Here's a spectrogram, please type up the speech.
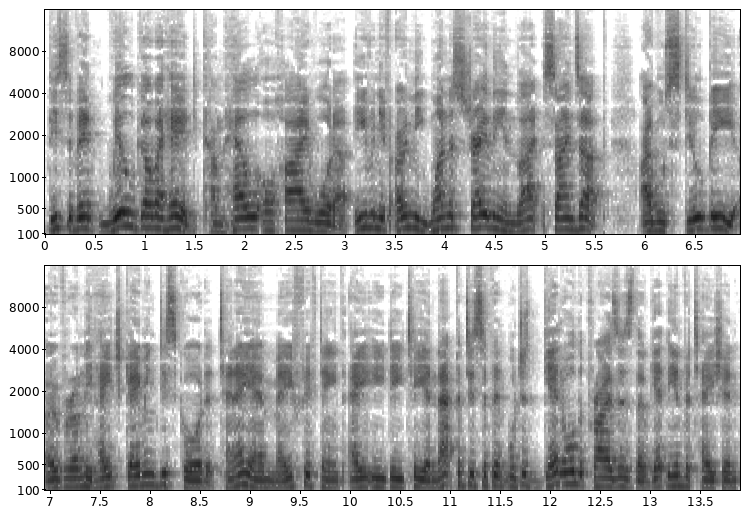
this event will go ahead come hell or high water. Even if only one Australian li- signs up, I will still be over on the H Gaming Discord at 10 a.m. May 15th AEDT, and that participant will just get all the prizes, they'll get the invitation,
